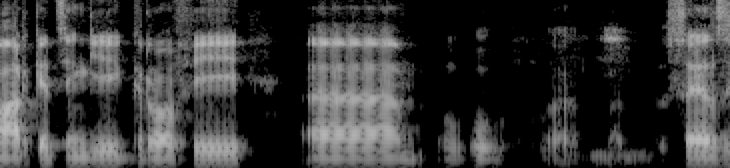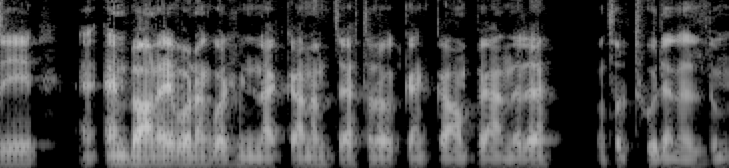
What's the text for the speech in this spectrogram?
մարքեթինգի, գրոֆի ու սելզի այն բաները, որոնք որ հիմնականում տեխնոլոգիական կամպեյները ոնց որ թույլ են ելում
